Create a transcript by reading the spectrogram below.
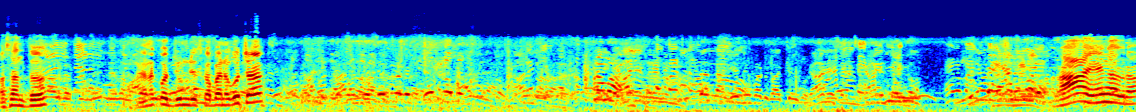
వసంత్ వెనక్కి జూమ్ చేసుకో పైన కూర్చో. రా ఏం కాదురా.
